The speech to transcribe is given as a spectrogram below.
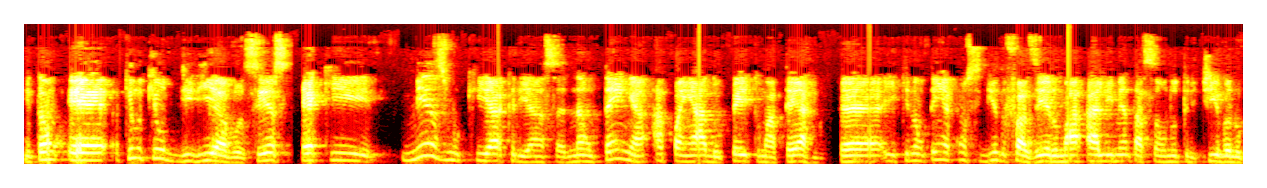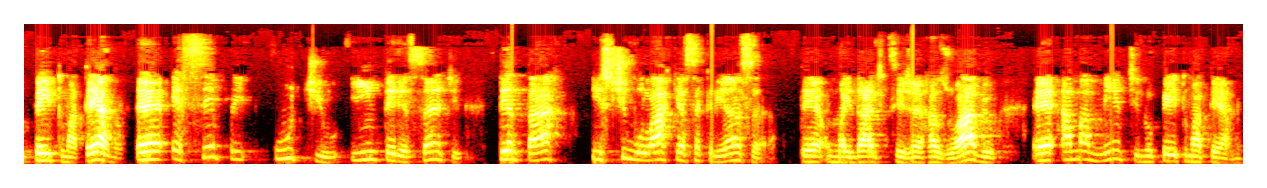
Então, é, aquilo que eu diria a vocês é que, mesmo que a criança não tenha apanhado o peito materno é, e que não tenha conseguido fazer uma alimentação nutritiva no peito materno, é, é sempre útil e interessante tentar estimular que essa criança, até uma idade que seja razoável, é, amamente no peito materno.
